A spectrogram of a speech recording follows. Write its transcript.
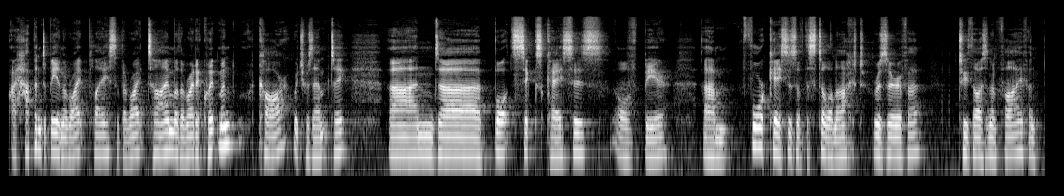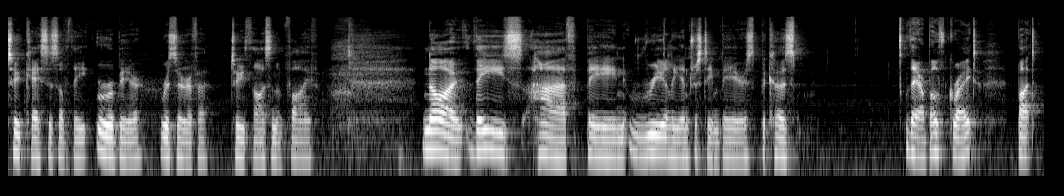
I happened to be in the right place at the right time with the right equipment, a car which was empty, and uh, bought six cases of beer, um, four cases of the Stille Nacht Reserva 2005, and two cases of the Oerbier Reserva 2005. Now, these have been really interesting beers because they are both great, but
